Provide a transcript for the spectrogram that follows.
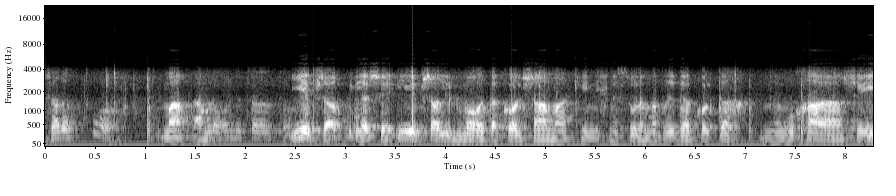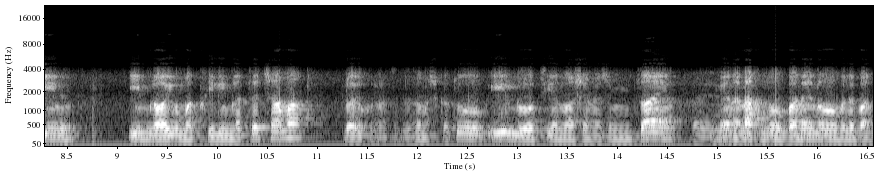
מצד הטוב? מה? למה לא עוד מצד הטוב? אי אפשר, בגלל שאי אפשר לגמור את הכל שמה, כי נכנסו למדרגה כל כך נמוכה, שאם אם לא היו מתחילים לצאת שמה, לא יכולים לצאת. וזה מה שכתוב, אילו הוציאנו השם השם ממצרים, כן, אנחנו בנינו בני בנינו,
